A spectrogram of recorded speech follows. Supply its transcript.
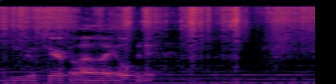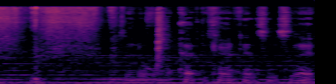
I'll be real careful how I open it. Because I don't want to cut the contents inside.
